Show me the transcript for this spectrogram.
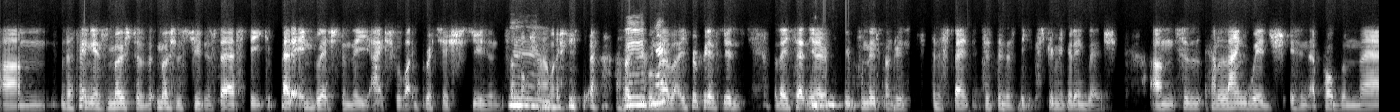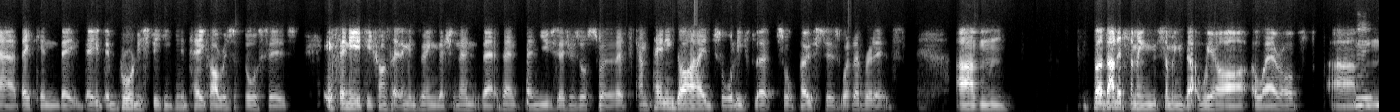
Um, the thing is, most of the, most of the students there speak better English than the actual like British students. I'm not sure how many, people know about European students, but they tend, you know, people from these countries tend to, spend, tend to speak extremely good English. Um, so the kind of language isn't a problem there. They can, they, they, they, broadly speaking, can take our resources if they need to translate them into English, and then then, then use those resources, whether it's campaigning guides or leaflets or posters, whatever it is. Um, but that is something something that we are aware of, um, mm-hmm.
